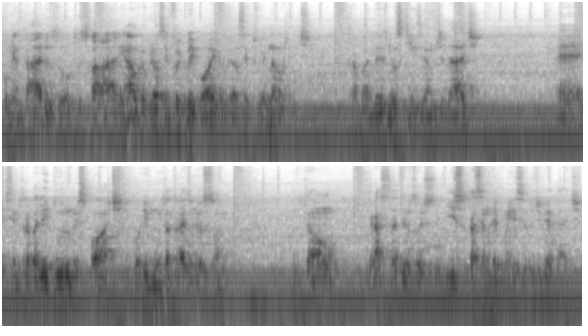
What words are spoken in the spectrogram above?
comentários, outros falarem, ah, o Gabriel sempre foi playboy, o Gabriel sempre foi. Não, gente. Trabalho desde meus 15 anos de idade. É, e sempre trabalhei duro no esporte e corri muito atrás do meu sonho. Então, graças a Deus, hoje isso está sendo reconhecido de verdade.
